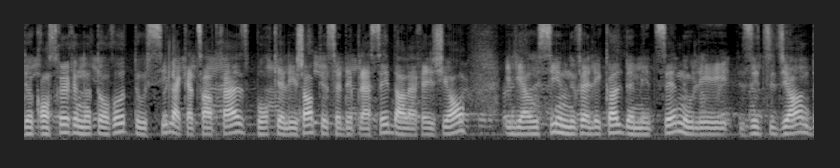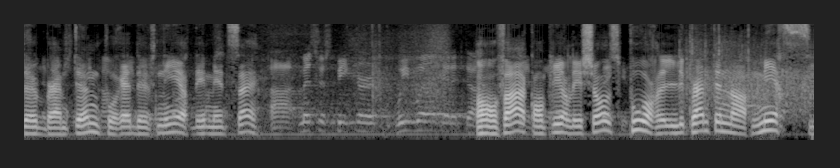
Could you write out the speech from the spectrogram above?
de construire une autoroute aussi, la 413, pour que les gens puissent se déplacer dans la région. Il y a aussi une nouvelle école de médecine où les étudiants de Brampton pourraient devenir des médecins. On va accomplir les choses pour Brampton Nord. Merci.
